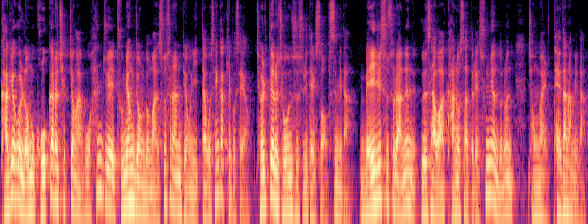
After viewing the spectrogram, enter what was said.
가격을 너무 고가로 책정하고 한 주에 두 명 정도만 수술하는 병원이 있다고 생각해 보세요. 절대로 좋은 수술이 될 수 없습니다. 매일 수술하는 의사와 간호사들의 숙련도는 정말 대단합니다.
